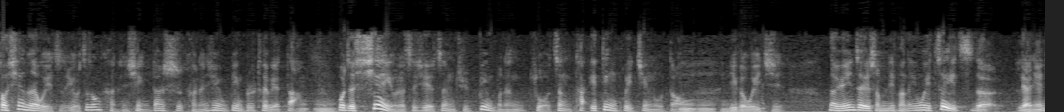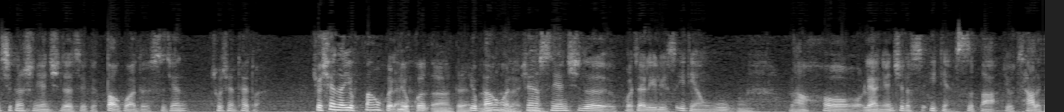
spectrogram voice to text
到现在为止有这种可能性，但是可能性并不是特别大，或者现有的这些证据并不能佐证它一定会进入到一个危机。那原因在于什么地方？呢？因为这一次的两年期跟十年期的这个倒挂的时间出现太短，就现在又翻回来，又回啊对，又翻回来。现在十年期的国债利率是一点五五。然后两年期的是一点四八，就差了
